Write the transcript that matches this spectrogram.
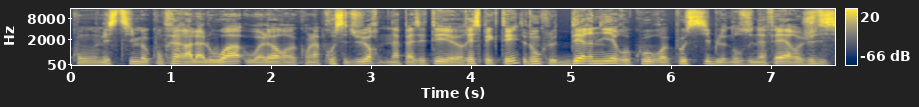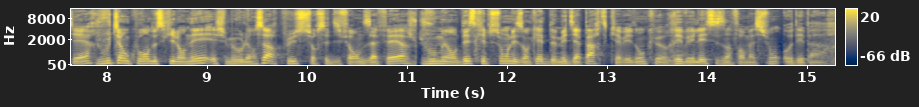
qu'on estime contraire à la loi ou alors quand la procédure n'a pas été respectée. C'est donc le dernier recours possible dans une affaire judiciaire. Je vous tiens au courant de ce qu'il en est et si vous voulez en savoir plus sur ces différentes affaires, je vous mets en description les enquêtes de Mediapart qui avaient donc révélé ces informations au départ.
